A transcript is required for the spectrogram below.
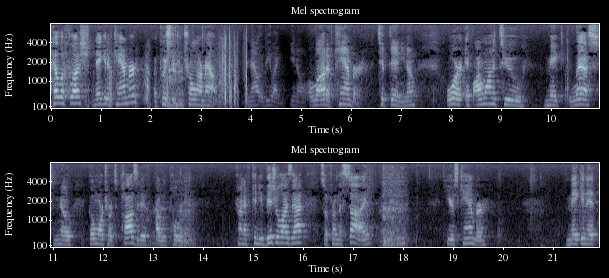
hella flush negative camber, I push the control arm out. And now it would be like, you know, a lot of camber tipped in, you know? Or if I wanted to make less, you know, go more towards positive, I would pull it in. Kind of, can you visualize that? So from the side, here's camber, making it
